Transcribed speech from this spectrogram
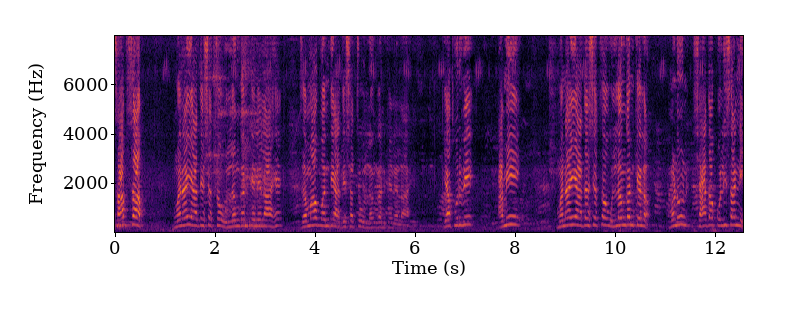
साफसाफ मनाई आदेशाचं उल्लंघन केलेलं आहे. जमावबंदी आदेशाचं उल्लंघन केलेलं आहे. यापूर्वी आम्ही मनाई आदेशाचं उल्लंघन केलं म्हणून शहादा पोलिसांनी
